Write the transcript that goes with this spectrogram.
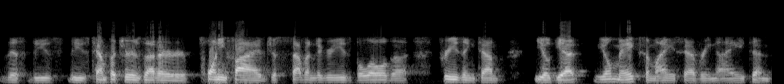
this these these temperatures that are 25, just 7 degrees below the freezing temp, you'll get you'll make some ice every night and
